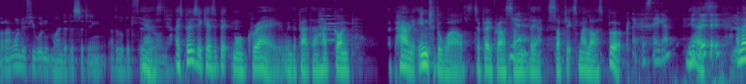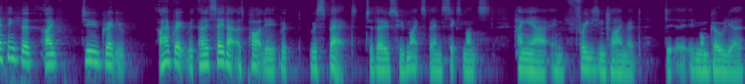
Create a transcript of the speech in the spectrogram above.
but I wonder if you wouldn't mind eliciting a little bit further Yes. on. I suppose it gets a bit more grey with the fact that I have gone apparently into the wild to photograph some of the subjects in my last book. Like the Saiga. Yes. and I think that I do greatly, I have great, I say that as partly with respect to those who might spend six months hanging out in freezing climate in Mongolia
